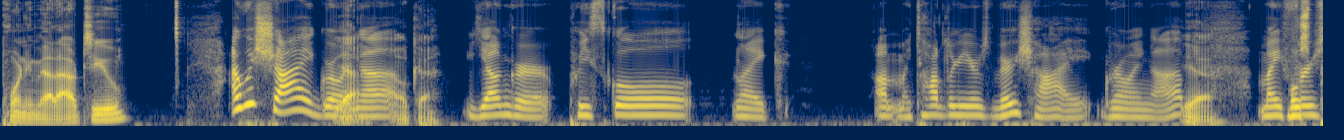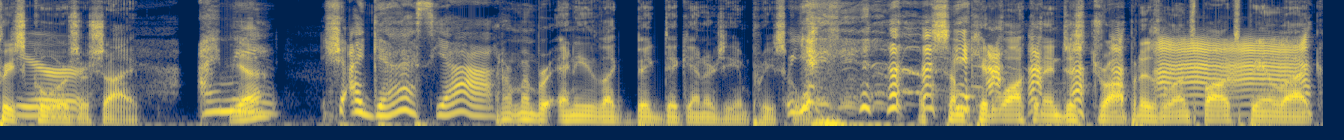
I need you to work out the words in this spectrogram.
pointing that out to you. I was shy growing yeah. up. Okay. Younger, preschool, like um, my toddler years, very shy growing up. Yeah. My Most first preschoolers year, are shy. I mean, Yeah? sh- I guess, yeah. I don't remember any like big dick energy in preschool. like some kid walking in, just dropping his lunchbox, being like,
